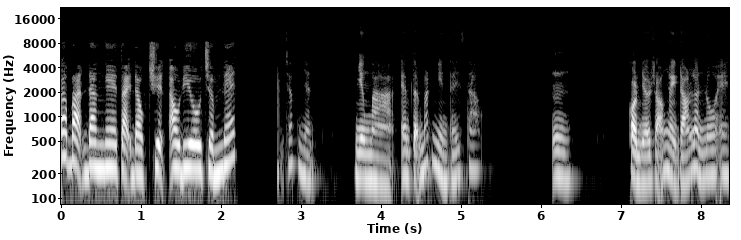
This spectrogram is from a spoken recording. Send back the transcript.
Các bạn đang nghe tại đọc chuyện audio.net Chấp nhận, nhưng mà em tận mắt nhìn thấy sao? Ừ, còn nhớ rõ ngày đó là Noel.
